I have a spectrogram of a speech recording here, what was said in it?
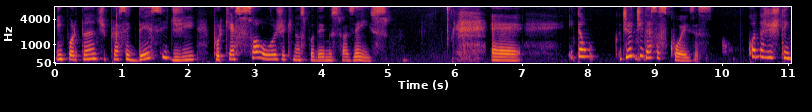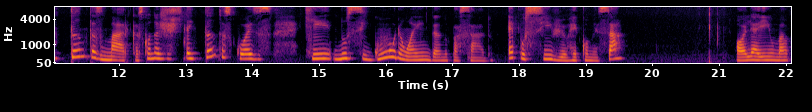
importante para se decidir, porque é só hoje que nós podemos fazer isso. É, então, diante dessas coisas, quando a gente tem tantas marcas, quando a gente tem tantas coisas que nos seguram ainda no passado, é possível recomeçar? Olha aí uma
